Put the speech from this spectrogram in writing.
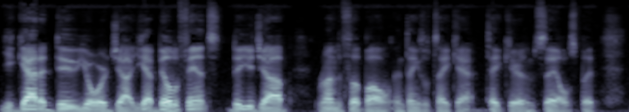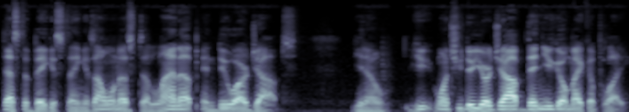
You got to do your job. You got to build a fence, do your job, run the football, and things will take out, take care of themselves. But that's the biggest thing is I want us to line up and do our jobs. You know, you once you do your job, then you go make a play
